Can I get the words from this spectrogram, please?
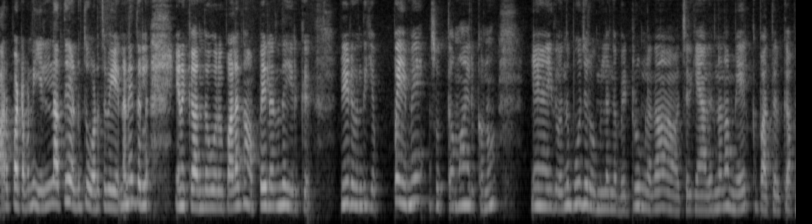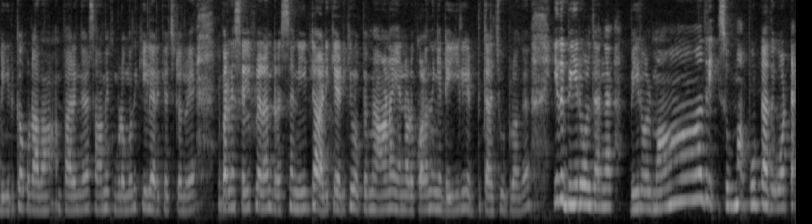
ஆர்ப்பாட்டம் பண்ணி எல்லாத்தையும் எடுத்து உடச்சிருவேன். என்னன்னே தெரில எனக்கு அந்த ஒரு பழக்கம் அப்பையிலேருந்தே இருக்குது வீடு வந்து எப்பயுமே சுத்தமாக இருக்கணும். இது வந்து பூஜை ரூம் இல்லைங்க பெட்ரூமில் தான் வச்சுருக்கேன். அது என்னென்னா மேற்கு பார்த்துருக்கு. அப்படி இருக்கக்கூடாதான். பாருங்கள் சாமி கும்பிடும்போது கீழே இறக்கி வச்சுட்டு வந்துடுவேன் இங்க பாருங்கள் செல்ஃப்லலாம் ட்ரெஸ்ஸை நீட்டாக அடிக்க அடிக்க வைப்பேன். ஆனால் என்னோட குழந்தைங்க டெய்லி எடுத்து கழிச்சு விட்ருவாங்க இது பீரோல் தாங்க. பீரோல் மாதிரி சும்மா பூட்டாது. ஓட்டை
